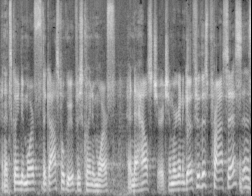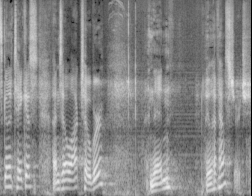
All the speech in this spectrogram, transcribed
and it's going to morph, the gospel group is going to morph into house church. And we're going to go through this process, and it's going to take us until October, and then we'll have house church.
